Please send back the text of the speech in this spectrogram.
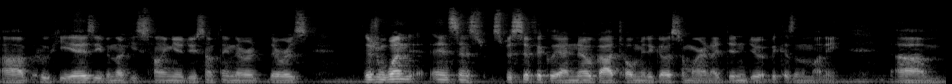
uh, who He is, even though He's telling you to do something. There, there was there's one instance specifically I know God told me to go somewhere and I didn't do it because of the money. Um,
